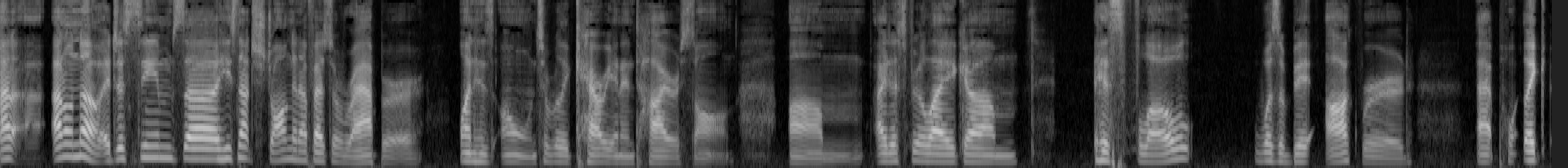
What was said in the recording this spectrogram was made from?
I, I don't know. It just seems uh, he's not strong enough as a rapper on his own to really carry an entire song. Um, I just feel like um, his flow was a bit awkward at point. Like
